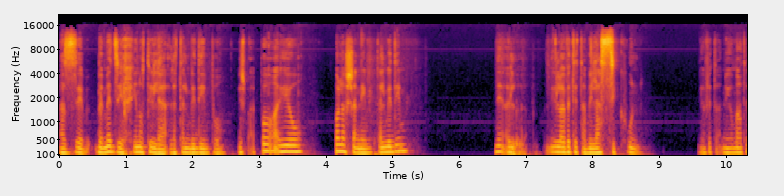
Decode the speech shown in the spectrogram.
אז uh, באמת זה הכין אותי לתלמידים פה. יש, פה היו כל השנים תלמידים, אני, אני לא אוהבת את המילה סיכון. אני, אוהבת, אני אומרת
